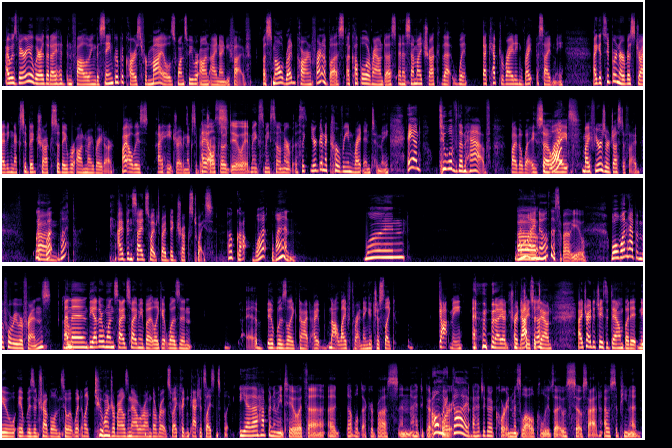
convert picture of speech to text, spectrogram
I was very aware that I had been following the same group of cars for miles once we were on I-95. A small red car in front of us, a couple around us, and a semi truck that went that kept riding right beside me. I get super nervous driving next to big trucks, so they were on my radar. I always I hate driving next to big trucks. I trucks. also do. It makes me so nervous. like you're gonna careen right into me. And two of them have, by the way. So What? my my fears are justified. Wait, um, what? What? I've been sideswiped by big trucks twice. Oh God! What? When? One When do I Uh, know this about you? well, one happened before we were friends. Oh. And then the other one sideswiped me, but like it wasn't uh, it was like not I not life threatening. It just like got me. and then I tried to chase it down. I tried to chase it down, but it knew it was in trouble and so it went like 200 miles an hour on the road so I couldn't catch its license plate. Yeah, that happened to me too with a, a double decker bus, and I had to go to Oh court. my god. I had to go to court in Miss Lollapalooza. It was so sad. I was subpoenaed.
